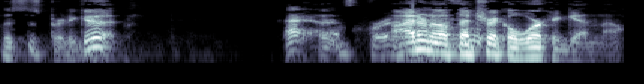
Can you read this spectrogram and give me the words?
this is pretty good." I, that's I don't know if that trick will work again though.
